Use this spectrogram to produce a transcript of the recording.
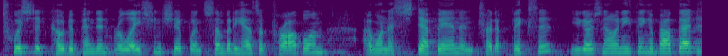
twisted codependent relationship when somebody has a problem. I want to step in and try to fix it. You guys know anything about that?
